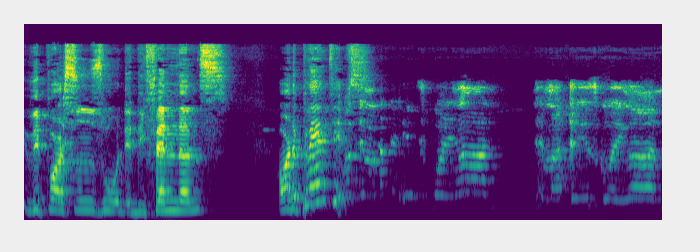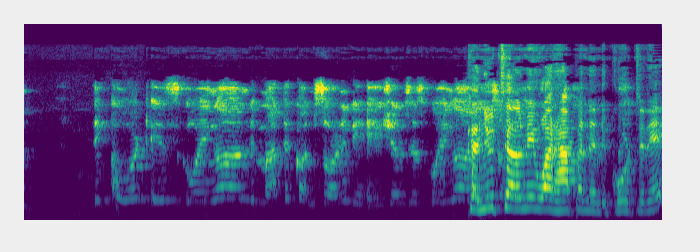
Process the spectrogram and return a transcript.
the persons who, the defendants or the plaintiffs. the matter is going on the matter is going on the court is going on the matter concerning the haitians is going on Can you So tell me what happened in the court today?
